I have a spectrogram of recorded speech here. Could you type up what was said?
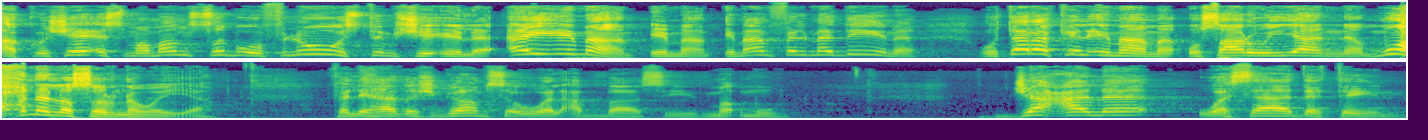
أكو شيء اسمه منصب وفلوس تمشي إلى. أي إمام؟ إمام. إمام في المدينة. وترك الإمامة. وصار ويانا. مو إحنا اللي صرنا وياه. فلهذا إيش قام سوى العباسي؟ المأمون جعل وسادتين.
